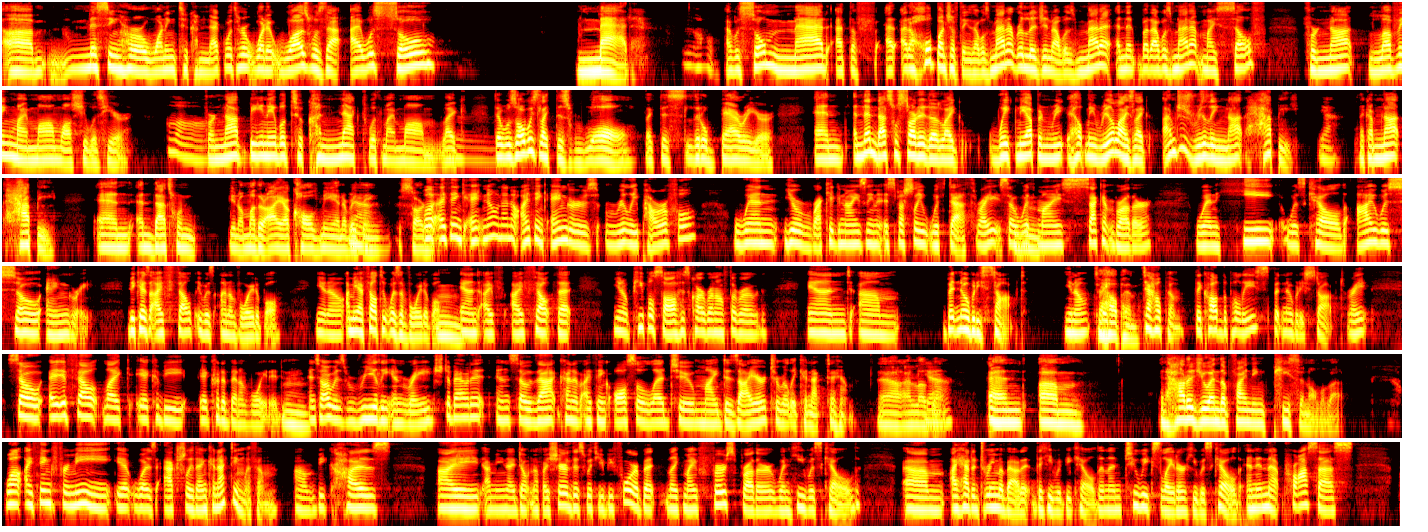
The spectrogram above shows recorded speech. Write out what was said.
um missing her or wanting to connect with her. What it was was that I was so mad. Oh. I was so mad at the at, at a whole bunch of things. I was mad at religion. I was mad at and then but I was mad at myself for not loving my mom while she was here Oh. for not being able to connect with my mom. Like Mm. there was always like this wall, like this little barrier. And and then that's what started to like wake me up and re- help me realize like I'm just really not happy. Yeah. Like I'm not happy. And and that's when, you know, Mother Aya called me and everything started. Well, I think no, no, no. I think anger is really powerful when you're recognizing, especially with death, right? So with Mhm. my second brother, when he was killed, I was so angry because I felt it was unavoidable. You know, I mean, I felt it was avoidable, Mm. and I I felt that, you know, people saw his car run off the road, and um, but nobody stopped. You know, to They- help him. to help him. They called the police, but nobody stopped, right? So it felt like it could be, it could have been avoided. Mm. And so I was really enraged about it. And so that kind of, I think, also led to my desire to really connect to him. Yeah, I love Yeah. that. And um and how did you end up finding peace in all of that? Well, I think for me, it was actually then connecting with him um, because I, I mean, I don't know if I shared this with you before, but like my first brother, when he was killed, um, I had a dream about it that he would be killed, and then two weeks later he was killed. And in that process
